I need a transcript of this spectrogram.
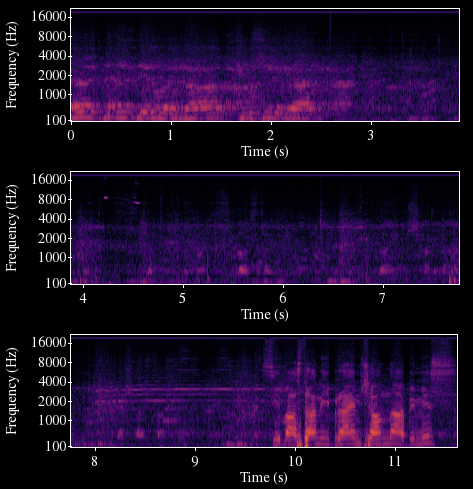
Evet, demin bir boyunda kürsüye giren Sivas'tan İbrahim Çanlı abimiz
